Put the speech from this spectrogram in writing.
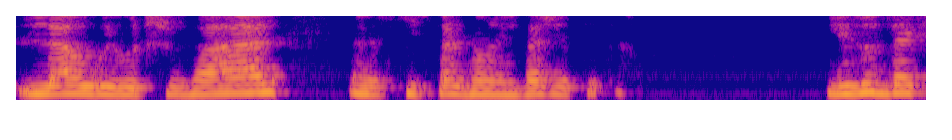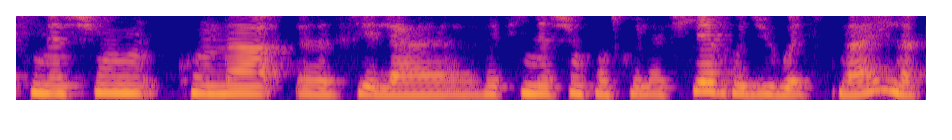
là où est votre cheval, ce qui se passe dans l'élevage, etc. Les autres vaccinations qu'on a, euh, c'est la vaccination contre la fièvre du West Nile.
